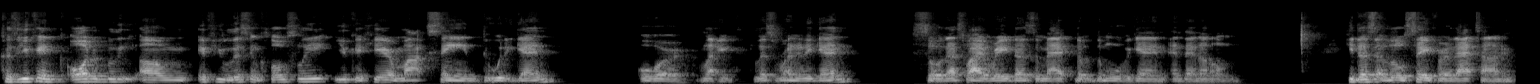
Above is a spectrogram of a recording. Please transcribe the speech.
because you can audibly, um, if you listen closely, you could hear Mox saying, "Do it again," or like, "Let's run it again." So that's why Rey does the match, the, the move again, and then um, he does it a little safer that time,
